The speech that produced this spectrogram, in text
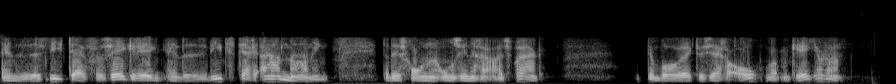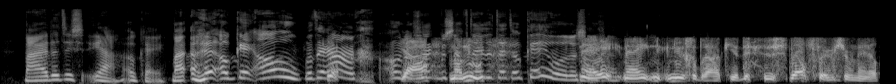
en dat is niet ter verzekering en dat is niet ter aanmaning. Dat is gewoon een onzinnige uitspraak. Dan behoor ik te zeggen, oh, wat mankeert jou dan? Maar dat is... Ja, oké. Maar oké, oh, wat erg. Oh, dan Ja, ga ik mezelf maar de nu- hele tijd oké horen Nee, zeggen. nee, nu, nu gebruik je dus wel functioneel.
